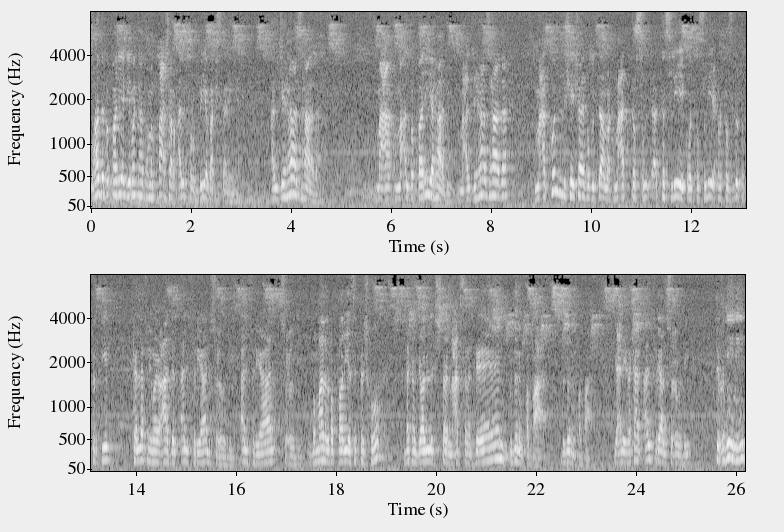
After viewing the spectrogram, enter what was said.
وهذه البطارية قيمتها 18 ألف روبية باكستانية. الجهاز هذا مع مع البطارية هذه مع الجهاز هذا مع كل شيء شايفه قدامك مع التسليك والتصليح والتظبيط والتركيب كلفني ما يعادل 1000 ريال سعودي. 1000 ريال سعودي. ضمان البطارية 6 شهور. لكن قالوا لي تشتغل معك سنتين بدون انقطاع بدون انقطاع. يعني إذا كان 1000 ريال سعودي تغنيني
